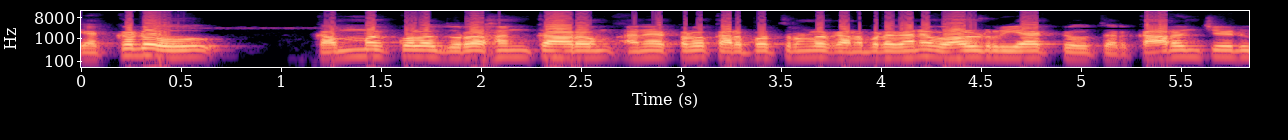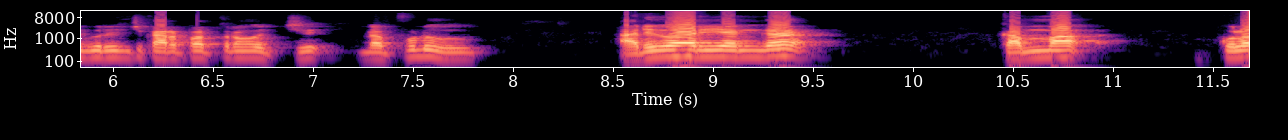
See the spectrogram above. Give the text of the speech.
ఎక్కడో కమ్మ కుల దురహంకారం అని ఎక్కడో కరపత్రంలో కనపడగానే వాళ్ళు రియాక్ట్ అవుతారు. కారం చేడు గురించి కరపత్రం వచ్చినప్పుడు అనివార్యంగా కమ్మ కుల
